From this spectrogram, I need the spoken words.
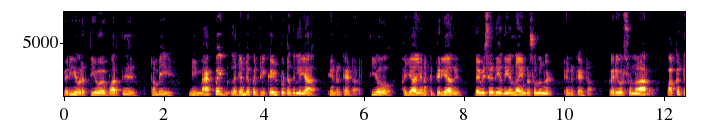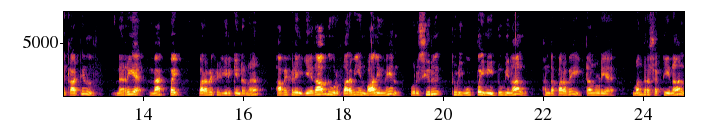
பெரியவர் தியோவை பார்த்து தம்பி நீ மேக்பை லெஜெண்டை பற்றி கேள்விப்பட்டதில்லையா? என்று கேட்டார். தியோ ஐயா எனக்கு தெரியாது. தயவுசெய்து அது என்ன என்று சொல்லுங்கள் என்று கேட்டான். பெரியவர் சொன்னார் பக்கத்து காட்டில் நிறைய மேக்பை பறவைகள் இருக்கின்றன. அவைகளில் ஏதாவது ஒரு பறவையின் வாலின் மேல் ஒரு சிறு துளி உப்பை நீ தூவினால் அந்த பறவை தன்னுடைய மந்திர சக்தியினால்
